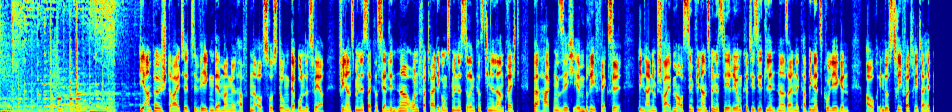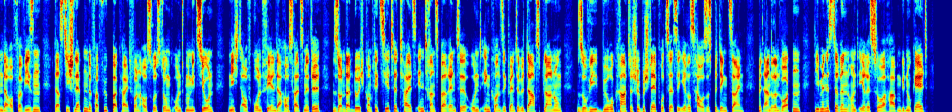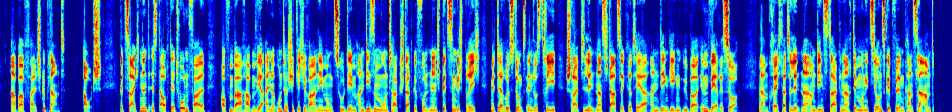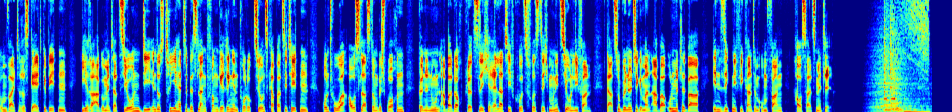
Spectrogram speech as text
Die Ampel streitet wegen der mangelhaften Ausrüstung der Bundeswehr. Finanzminister Christian Lindner und Verteidigungsministerin Christine Lamprecht behaken sich im Briefwechsel. In einem Schreiben aus dem Finanzministerium kritisiert Lindner seine Kabinettskollegin. Auch Industrievertreter hätten darauf verwiesen, dass die schleppende Verfügbarkeit von Ausrüstung und Munition nicht aufgrund fehlender Haushaltsmittel, sondern durch komplizierte, teils intransparente und inkonsequente Bedarfsplanung sowie bürokratische Bestellprozesse ihres Hauses bedingt sein. Mit anderen Worten, die Ministerin und ihr Ressort haben genug Geld, aber falsch geplant. Autsch. Bezeichnend ist auch der Tonfall. Offenbar haben wir eine unterschiedliche Wahrnehmung zu dem an diesem Montag stattgefundenen Spitzengespräch mit der Rüstungsindustrie, schreibt Lindners Staatssekretär an den Gegenüber im Wehrressort. Lamprecht hatte Lindner am Dienstag nach dem Munitionsgipfel im Kanzleramt um weiteres Geld gebeten. Ihre Argumentation, die Industrie hätte bislang von geringen Produktionskapazitäten und hoher Auslastung gesprochen, könne nun aber doch plötzlich relativ kurzfristig Munition liefern. Dazu benötige man aber unmittelbar in signifikantem Umfang Haushaltsmittel.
